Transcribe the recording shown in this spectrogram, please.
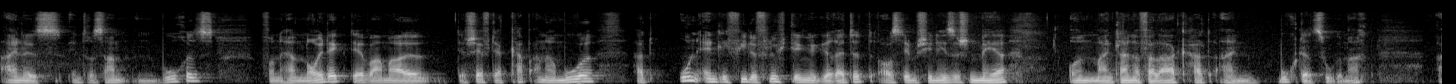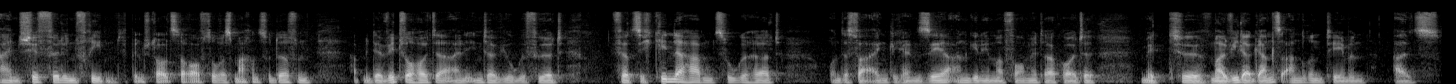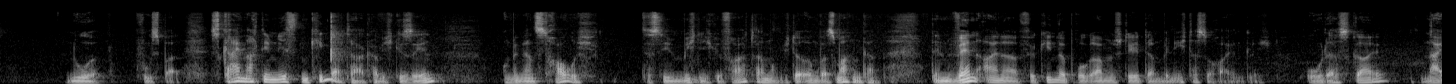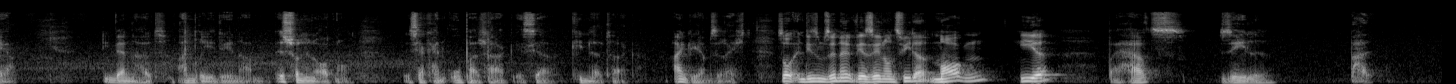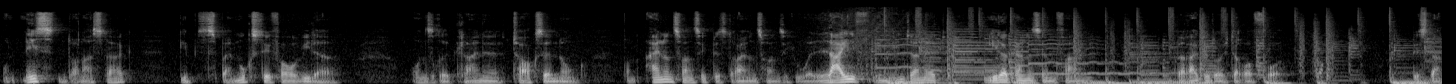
eines interessanten Buches von Herrn Neudeck, der war mal der Chef der Cap Anamur, hat unendlich viele Flüchtlinge gerettet aus dem chinesischen Meer und mein kleiner Verlag hat ein Buch dazu gemacht, ein Schiff für den Frieden. Ich bin stolz darauf, sowas machen zu dürfen habe mit der Witwe heute ein Interview geführt. 40 Kinder haben zugehört und es war eigentlich ein sehr angenehmer Vormittag heute mit äh, mal wieder ganz anderen Themen als nur Fußball. Sky macht den nächsten Kindertag, habe ich gesehen und bin ganz traurig, dass die mich nicht gefragt haben, ob ich da irgendwas machen kann. Denn wenn einer für Kinderprogramme steht, dann bin ich das doch eigentlich. Oder Sky? Naja. die werden halt andere Ideen haben. Ist schon in Ordnung. Ist ja kein Opertag, ist ja Kindertag. Eigentlich haben Sie recht. So, in diesem Sinne, wir sehen uns wieder morgen hier bei Herz, Seele, Ball. Und nächsten Donnerstag gibt es bei MUX TV wieder unsere kleine Talksendung von 21 bis 23 Uhr live im Internet. Jeder kann es empfangen. Bereitet euch darauf vor. Bis dann.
